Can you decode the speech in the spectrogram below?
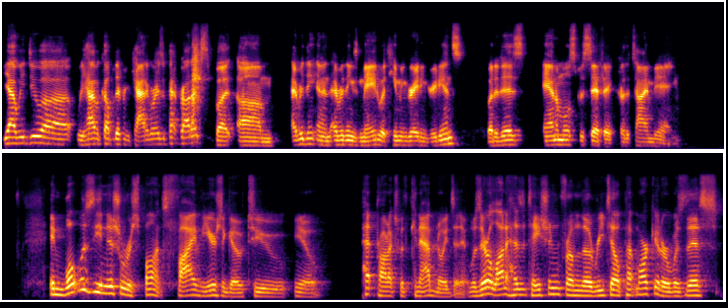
Yeah, we do. Uh, we have a couple different categories of pet products, but um, everything and everything's made with human grade ingredients, but it is animal specific for the time being. And what was the initial response five years ago to, you know, pet products with cannabinoids in it? Was there a lot of hesitation from the retail pet market or was this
